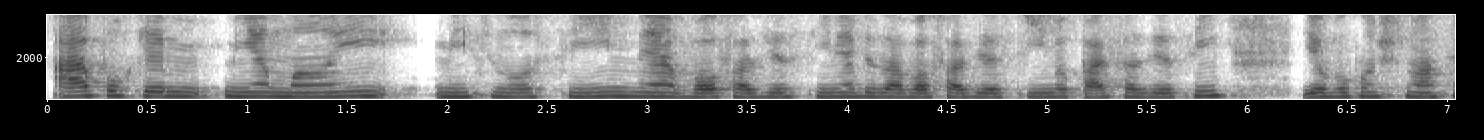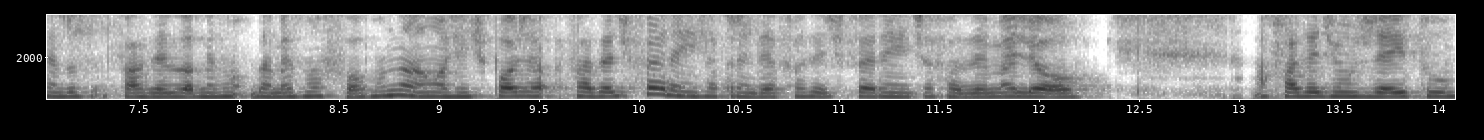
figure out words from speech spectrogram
Ah, porque minha mãe me ensinou assim, minha avó fazia assim, minha bisavó fazia assim, meu pai fazia assim, e eu vou continuar sendo fazendo da mesma, da mesma forma. Não, a gente pode fazer diferente, aprender a fazer diferente, a fazer melhor, a fazer de um jeito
